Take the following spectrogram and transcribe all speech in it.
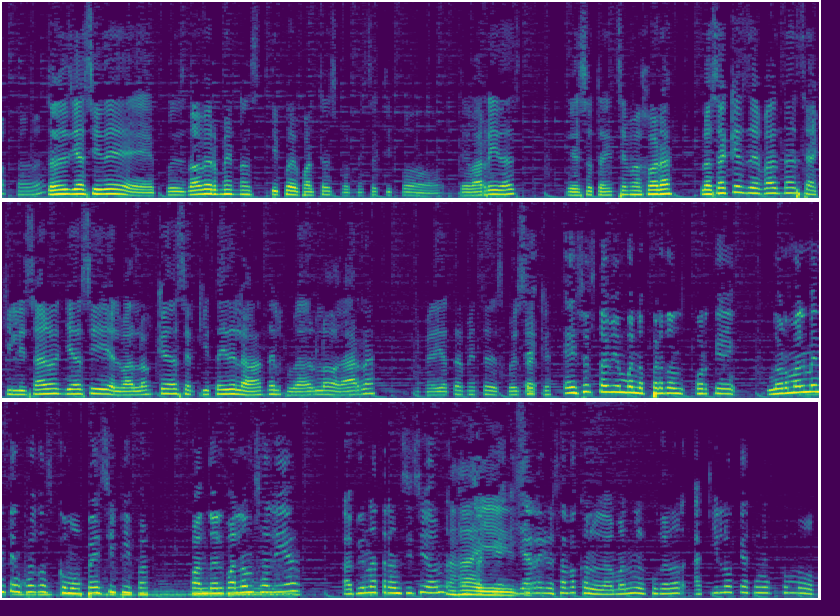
Ajá. Entonces ya así de pues va a haber menos tipo de faltas con este tipo de barridas. Y eso también se mejora. Los saques de banda se agilizaron ya si el balón queda cerquita ahí de la banda el jugador lo agarra inmediatamente después Eh, saque. eso está bien bueno, perdón, porque normalmente en juegos como PES y FIFA, cuando el balón salía, había una transición Ajá, hasta y que ya regresaba con la mano del jugador. Aquí lo que hacen es como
